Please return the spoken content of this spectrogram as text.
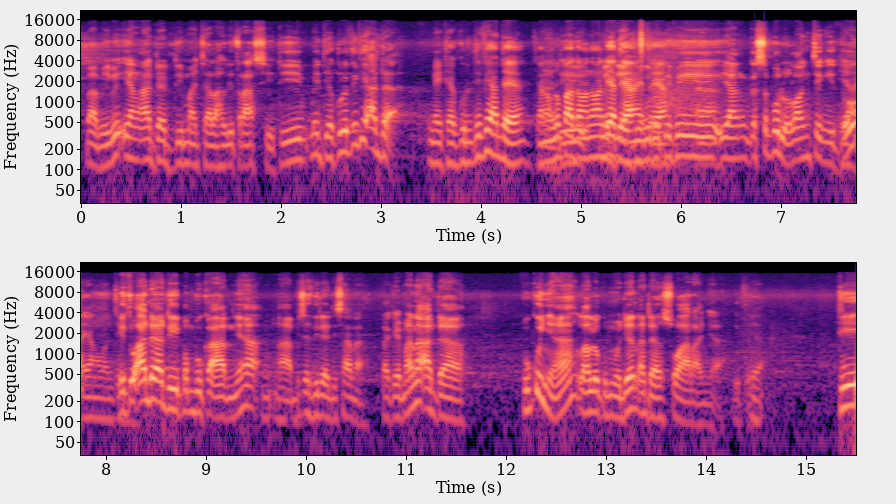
Mbak Bibi yang ada di majalah literasi di Media Guru TV ada. Media Guru TV ada ya, jangan Nah, lupa teman-teman lihat ya Media Guru ya. TV yang ke-10 launching itu, Ya, yang launching. itu ada di pembukaannya. Nah, bisa dilihat di sana. Bagaimana ada bukunya, lalu kemudian ada suaranya gitu. Ya. Di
